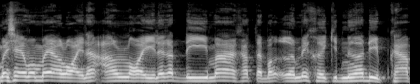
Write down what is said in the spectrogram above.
ไม่ใช่ว่าไม่อร่อยนะอร่อยแล้วก็ดีมากครับ แต่บังเอิญไม่เคยกินเนื้อดิบครับ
